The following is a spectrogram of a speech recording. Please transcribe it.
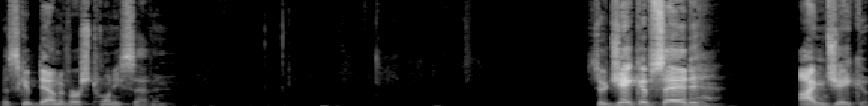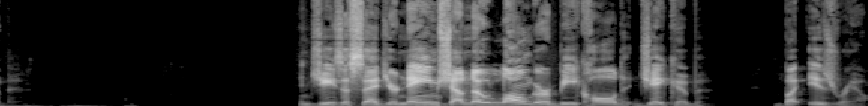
Let's skip down to verse 27. So Jacob said, I'm Jacob. And Jesus said, Your name shall no longer be called Jacob, but Israel.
